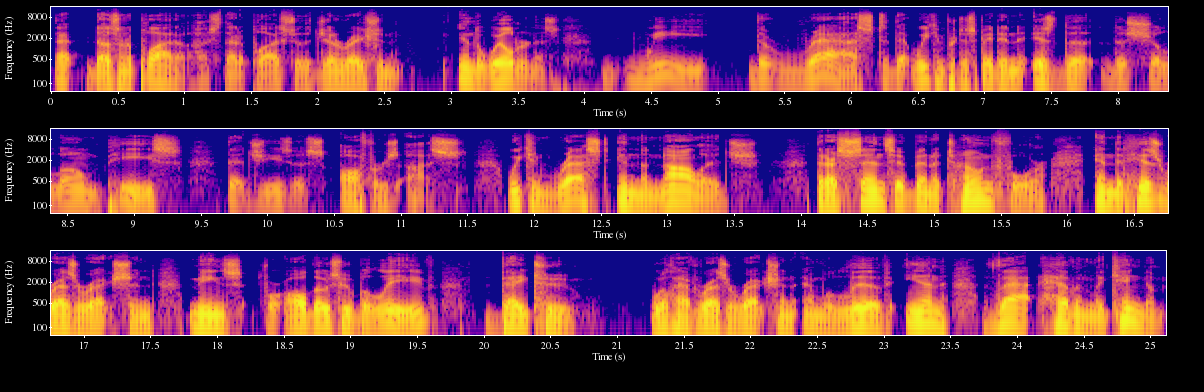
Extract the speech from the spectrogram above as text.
That doesn't apply to us. That applies to the generation in the wilderness. We the rest that we can participate in is the, the shalom peace that Jesus offers us. We can rest in the knowledge that our sins have been atoned for and that his resurrection means for all those who believe, they too will have resurrection and will live in that heavenly kingdom.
